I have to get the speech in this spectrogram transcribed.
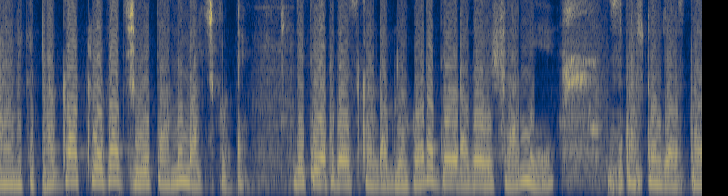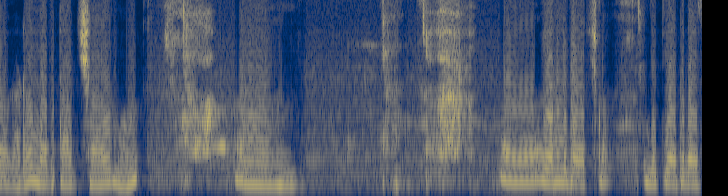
ఆయనకి తగ్గట్లుగా జీవితాన్ని మలుచుకుంటాయి ద్వితీయోపదేశ ఖండంలో కూడా దేవుడు అదే విషయాన్ని స్పష్టం చేస్తా ఉన్నాడు. మొదటి అధ్యాయము ఎనిమిదో వచ్చిన ద్వితీయోపదేశ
